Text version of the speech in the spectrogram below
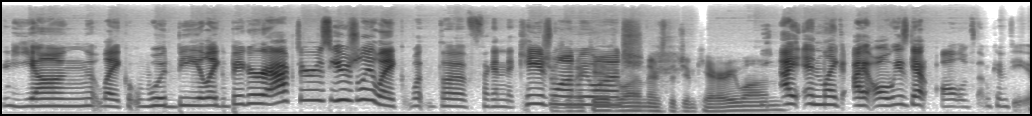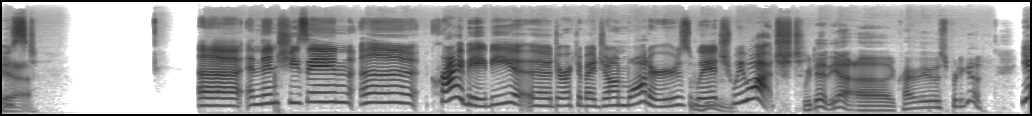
young like would be like bigger actors usually like what the fucking Nick Cage There's one the we Cage watched. one. There's the Jim Carrey one. I and like I always get all of them confused. Yeah. Uh, and then she's in uh Crybaby, uh, directed by John Waters, which Mhm. we watched. we did, yeah. Uh, Crybaby was pretty good. yeah,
